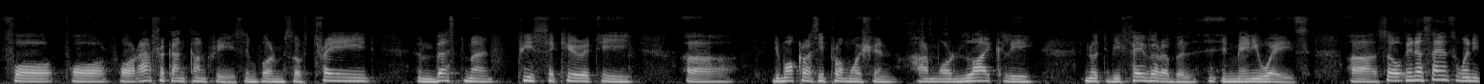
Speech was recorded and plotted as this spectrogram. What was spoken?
for, for, for African countries in terms of trade, investment, peace, security, uh, democracy promotion are more likely not to be favorable in, many ways. Uh, so in a sense, when you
